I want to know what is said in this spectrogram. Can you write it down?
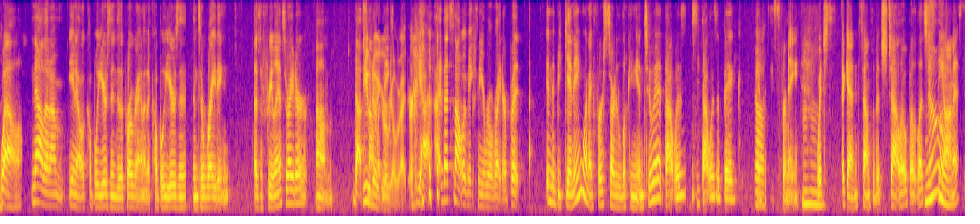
Well, now that I'm you know a couple years into the program and a couple years in, into writing as a freelance writer, um, that's you not know what you're a real writer. yeah, I- that's not what makes me a real writer. But in the beginning, when I first started looking into it, that was that was a big Yeah. impetus for me. Which again sounds a bit shallow, but let's just be honest.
